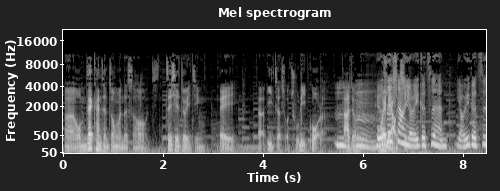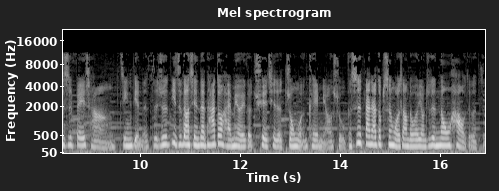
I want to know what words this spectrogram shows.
呃我们在看成中文的时候，这些就已经被呃译者所处理过了，嗯大家就嗯比如说不会了解。像有一个字很有一个字是非常经典的字，就是一直到现在它都还没有一个确切的中文可以描述，可是大家都生活上都会用，就是 know how 这个字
